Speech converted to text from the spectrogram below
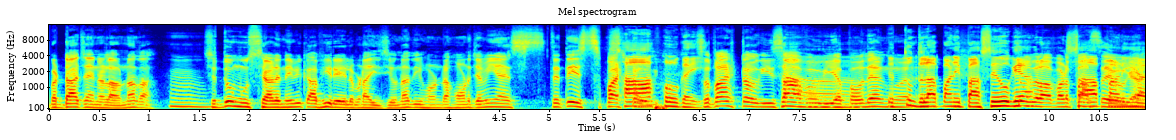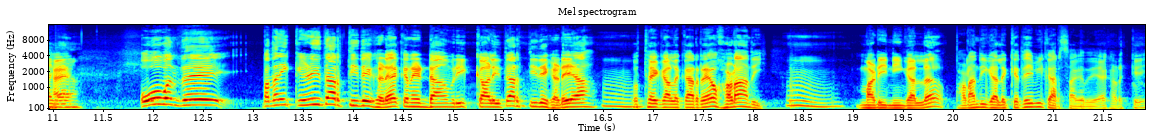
ਵੱਡਾ ਚੈਨਲ ਆ ਉਹਨਾਂ ਦਾ। ਸਿੱਧੂ ਮੂਸੇ ਵਾਲੇ ਨੇ ਵੀ ਕਾਫੀ ਰੇਲ ਬਣਾਈ ਸੀ ਉਹਨਾਂ ਦੀ। ਹੁਣ ਹੁਣ ਜਮੀ ਐ ਸਥਿਤੀ ਸਪਸ਼ਟ ਹੋ ਗਈ। ਸਪਸ਼ਟ ਹੋ ਗਈ ਸਾਫ਼ ਹੋ ਗਈ। ਆਪਾਂ ਉਹਦੇ ਵਾਂਗੂ ਧੁੰਦਲਾ ਪਾਣੀ ਪਾਸੇ ਹੋ ਗਿਆ। ਧੁੰਦਲਾਪਣ ਸਾਫ਼ ਪਾਸੇ ਹੋ ਪਾਣੀ ਗਿਆ ਉਹ ਬੰਦੇ ਪਤਾ ਨਹੀਂ ਕਿਹੜੀ ਧਰਤੀ ਤੇ ਖੜਿਆ ਕੈਨੇਡਾ ਅਮਰੀਕਾ ਵਾਲੀ ਧਰਤੀ ਤੇ ਖੜਿਆ। ਉੱਥੇ ਗੱਲ ਕਰ ਰਿਹਾ ਉਹ ਹੜਾਂ ਦੀ। ਮਾੜੀ ਨਹੀਂ ਗੱਲ ਫੜਾਂ ਦੀ ਗੱਲ ਕਿਤੇ ਵੀ ਕਰ ਸਕਦੇ ਆ ਖੜ ਕੇ।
